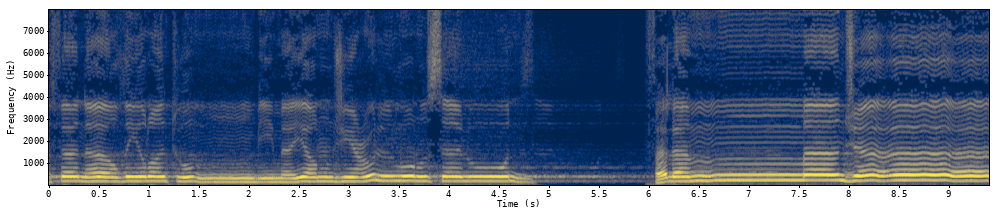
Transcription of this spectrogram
فناظرة بم يرجع المرسلون. فلما جاء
